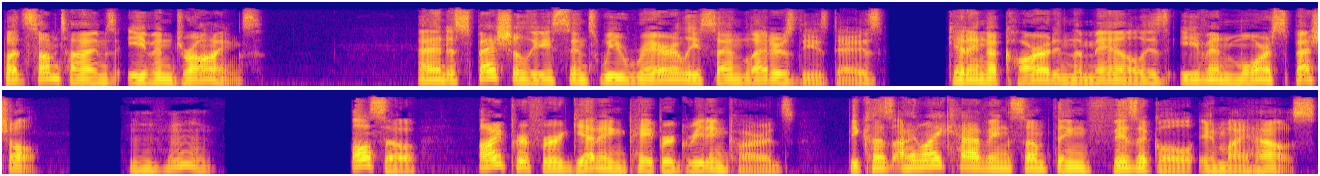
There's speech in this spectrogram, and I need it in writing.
but sometimes even drawings. And especially since we rarely send letters these days, getting a card in the mail is even more special. Mm-hmm. Also, I prefer getting paper greeting cards because I like having something physical in my house.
